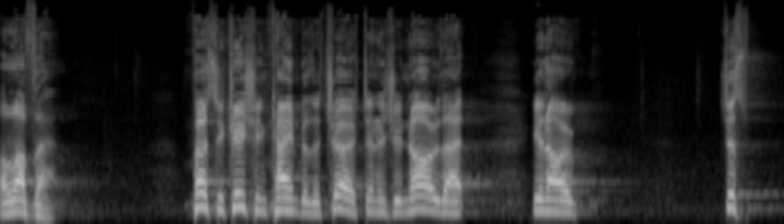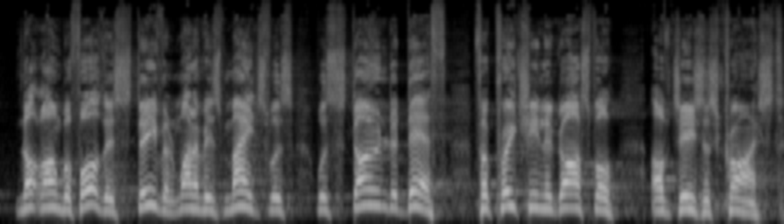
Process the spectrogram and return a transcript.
I love that. Persecution came to the church, and as you know, that, you know, just not long before this, Stephen, one of his mates, was, was stoned to death for preaching the gospel of Jesus Christ.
